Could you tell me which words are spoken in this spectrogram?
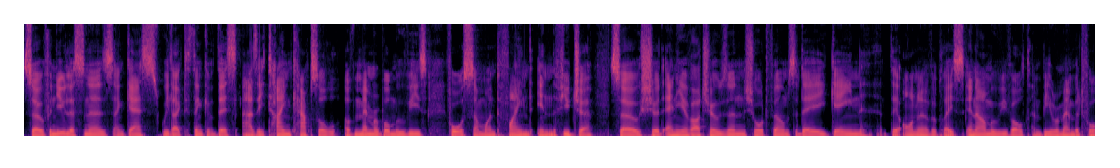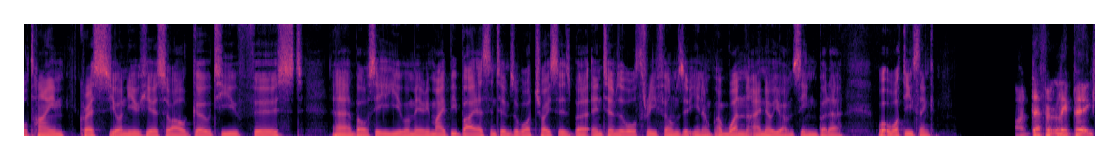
So, for new listeners and guests, we like to think of this as a time capsule of memorable movies for someone to find in the future. So, should any of our chosen short films today gain the honor of a place in our movie vault and be remembered for all time? Chris, you're new here, so I'll go to you first. Uh, but obviously, you and Mary might be biased in terms of what choices, but in terms of all three films, you know, uh, one I know you haven't seen, but uh, what what do you think? I'd definitely pick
